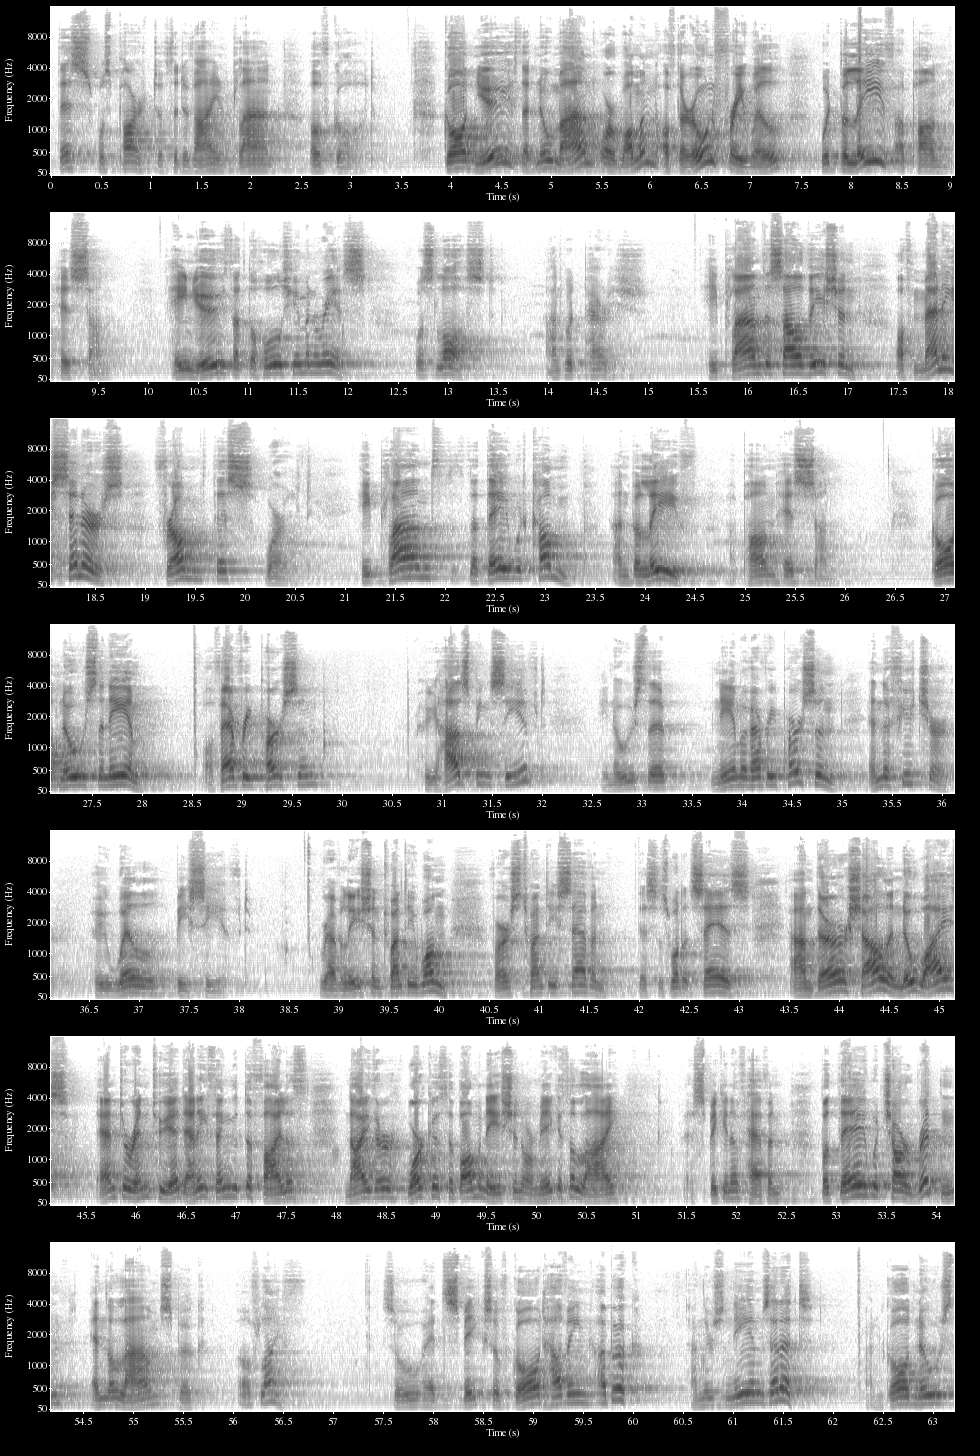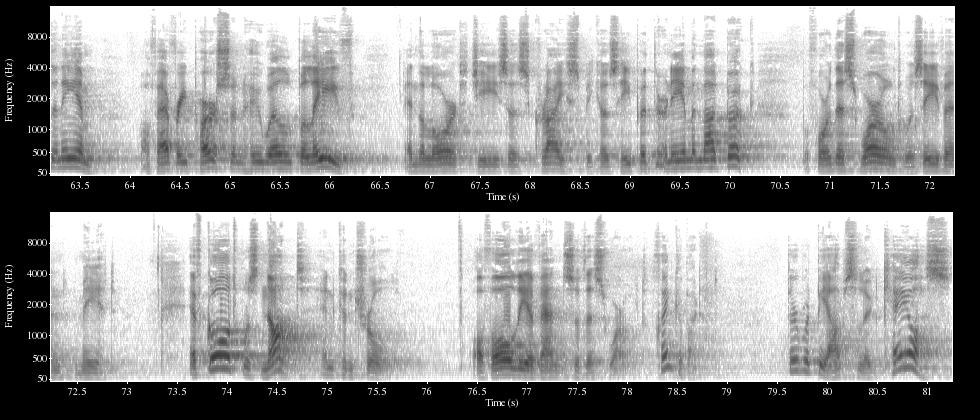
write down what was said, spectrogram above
this was part of the divine plan of God. God knew that no man or woman of their own free will would believe upon his Son. He knew that the whole human race was lost and would perish. He planned the salvation of many sinners from this world. He planned that they would come and believe upon his Son. God knows the name of every person who has been saved. He knows the name of every person in the future who will be saved. Revelation 21, verse 27. This is what it says And there shall in no wise enter into it anything that defileth, neither worketh abomination or maketh a lie uh, speaking of heaven, but they which are written in the Lamb's book of life. So it speaks of God having a book, and there's names in it, and God knows the name of every person who will believe in the Lord Jesus Christ, because He put their name in that book before this world was even made. If God was not in control of all the events of this world, think about it. There would be absolute chaos.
